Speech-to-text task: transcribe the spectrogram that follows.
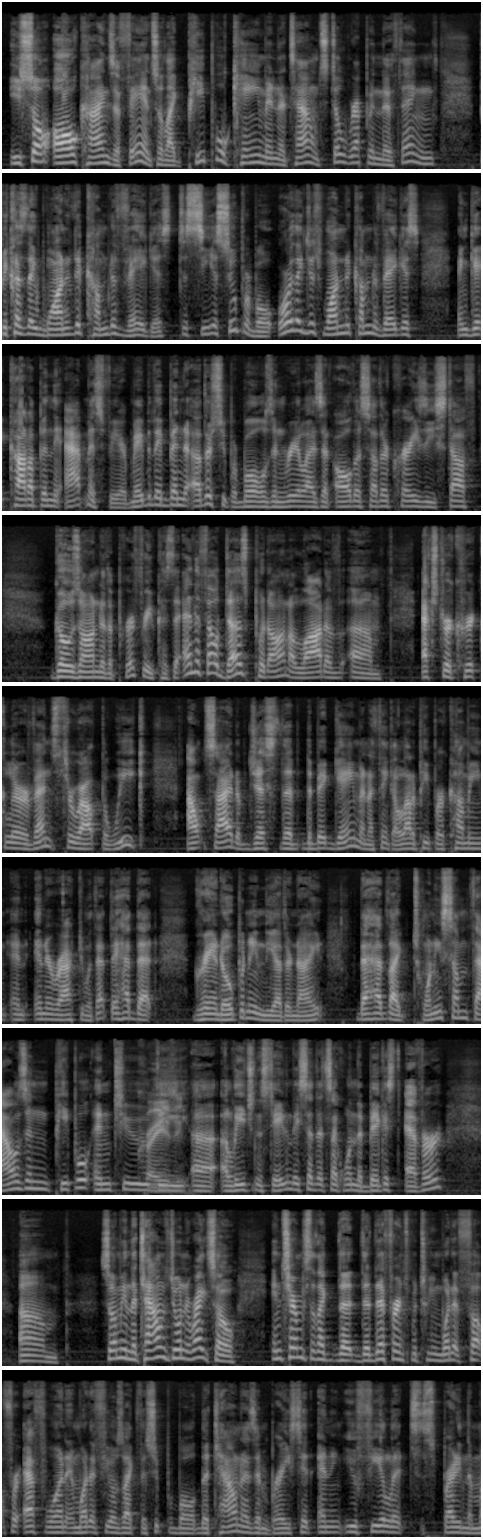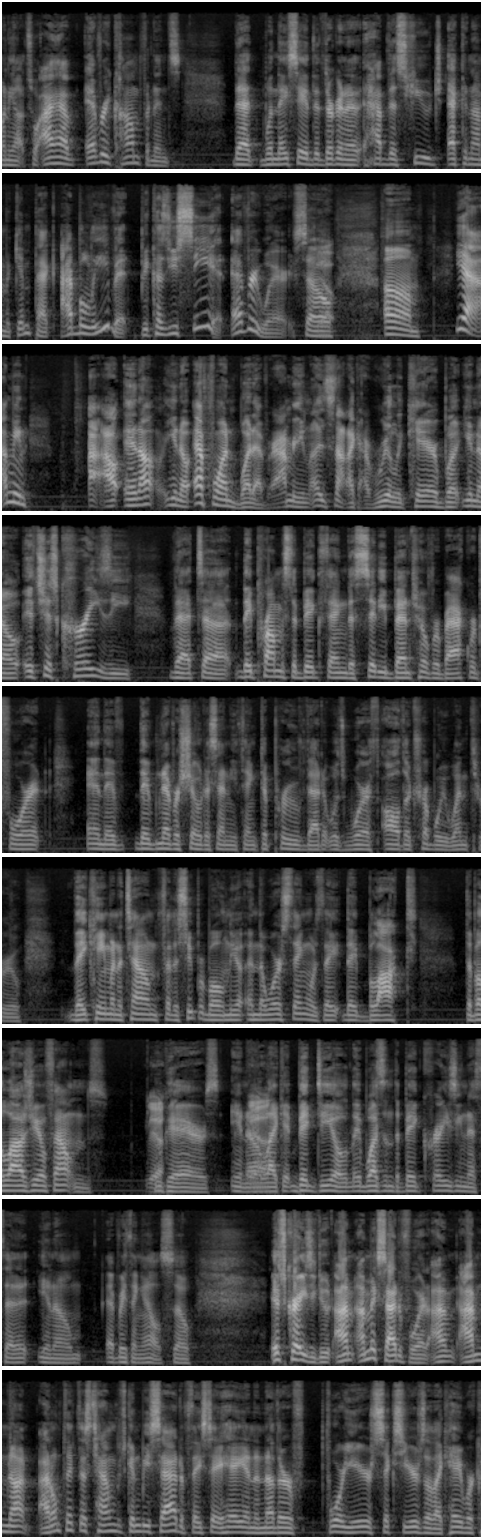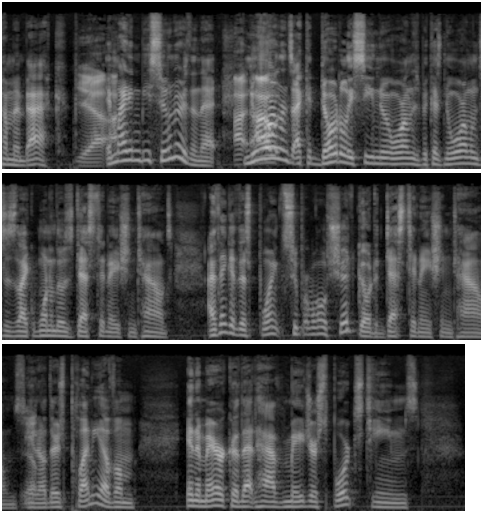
you saw all kinds of fans. So like people came into town still repping their things because they wanted to come to Vegas to see a Super Bowl, or they just wanted to come to Vegas and get caught up in the atmosphere. Maybe they've been to other Super Bowls and realized that all this other crazy stuff goes on to the periphery because the NFL does put on a lot of um, extracurricular events throughout the week outside of just the the big game and I think a lot of people are coming and interacting with that. They had that grand opening the other night that had like 20 some thousand people into Crazy. the uh, Allegiant Stadium. They said that's like one of the biggest ever. Um, so I mean the town's doing it right. So in terms of like the the difference between what it felt for F1 and what it feels like the Super Bowl, the town has embraced it and you feel it spreading the money out. So I have every confidence that when they say that they're going to have this huge economic impact, I believe it because you see it everywhere. So, um, yeah, I mean, I, I'll, and I, you know, F1, whatever. I mean, it's not like I really care, but you know, it's just crazy that uh, they promised a big thing. The city bent over backward for it, and they've they've never showed us anything to prove that it was worth all the trouble we went through. They came into town for the Super Bowl, and the and the worst thing was they they blocked the Bellagio fountains. Yeah. Who cares? You know, Yeah. like a big deal. It wasn't the big craziness that it, you know, everything else. So it's crazy, dude. I'm I'm excited for it. I'm I'm not. I don't think this town is going to be sad if they say, hey, in another four years, six years, they're like, hey, we're coming back. Yeah, it I- might even be sooner than that. I- New I Orleans, I could totally see New Orleans because New Orleans is like one of those destination towns. I think at this point, Super Bowl should go to destination towns. You know, there's plenty of them in America that have major sports teams.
